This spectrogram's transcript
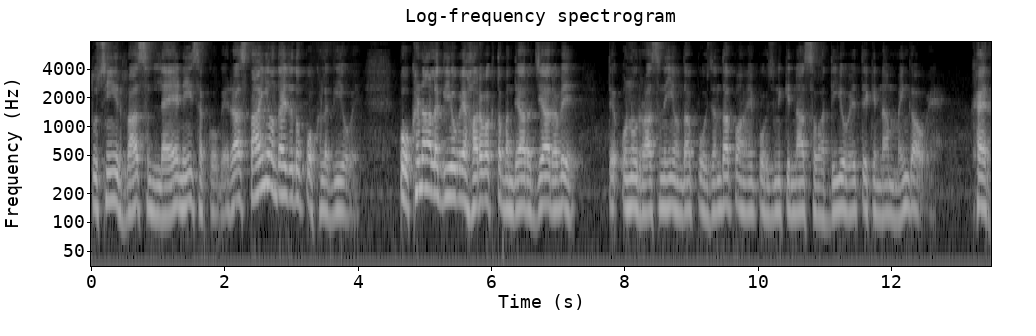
ਤੁਸੀਂ ਰਸ ਲੈ ਨਹੀਂ ਸਕੋਗੇ। ਰਸ ਤਾਂ ਹੀ ਹੁੰਦਾ ਜਦੋਂ ਭੁੱਖ ਲੱਗੀ ਹੋਵੇ। ਭੁੱਖ ਨਾ ਲੱਗੀ ਹੋਵੇ, ਹਰ ਵਕਤ ਬੰਦਿਆ ਰੱਜਿਆ ਰਵੇ ਤੇ ਉਹਨੂੰ ਰਸ ਨਹੀਂ ਆਉਂਦਾ, ਭੋਜਨ ਦਾ ਭਾਵੇਂ ਭੋਜਨ ਕਿੰਨਾ ਸਵਾਦੀ ਹੋਵੇ ਤੇ ਕਿੰਨਾ ਮਹਿੰਗਾ ਹੋਵੇ। ਖੈਰ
